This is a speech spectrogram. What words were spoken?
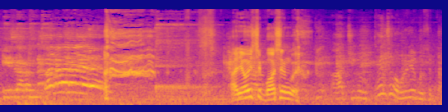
아니 어이 씨뭐 하시는 거예요? 아 지금 텐션 올리고 있습니다.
